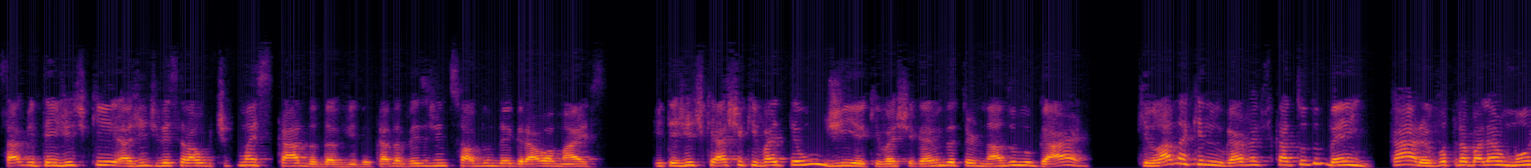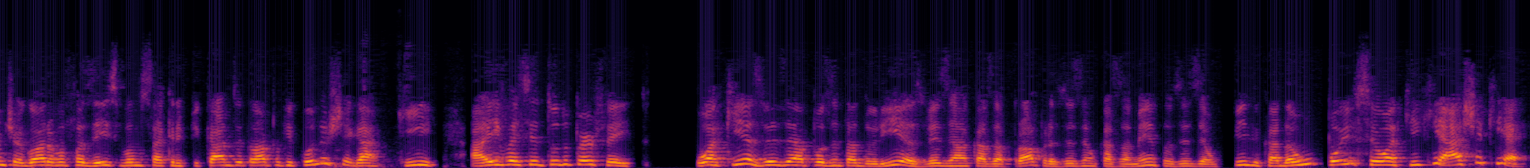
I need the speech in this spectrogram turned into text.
Sabe? Tem gente que a gente vê, sei lá, tipo uma escada da vida. Cada vez a gente sobe um degrau a mais. E tem gente que acha que vai ter um dia, que vai chegar em um determinado lugar, que lá naquele lugar vai ficar tudo bem. Cara, eu vou trabalhar um monte agora, eu vou fazer isso, vamos sacrificar, não sei lá, porque quando eu chegar aqui, aí vai ser tudo perfeito. O aqui, às vezes, é aposentadoria, às vezes é uma casa própria, às vezes é um casamento, às vezes é um filho. Cada um põe o seu aqui que acha que é.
